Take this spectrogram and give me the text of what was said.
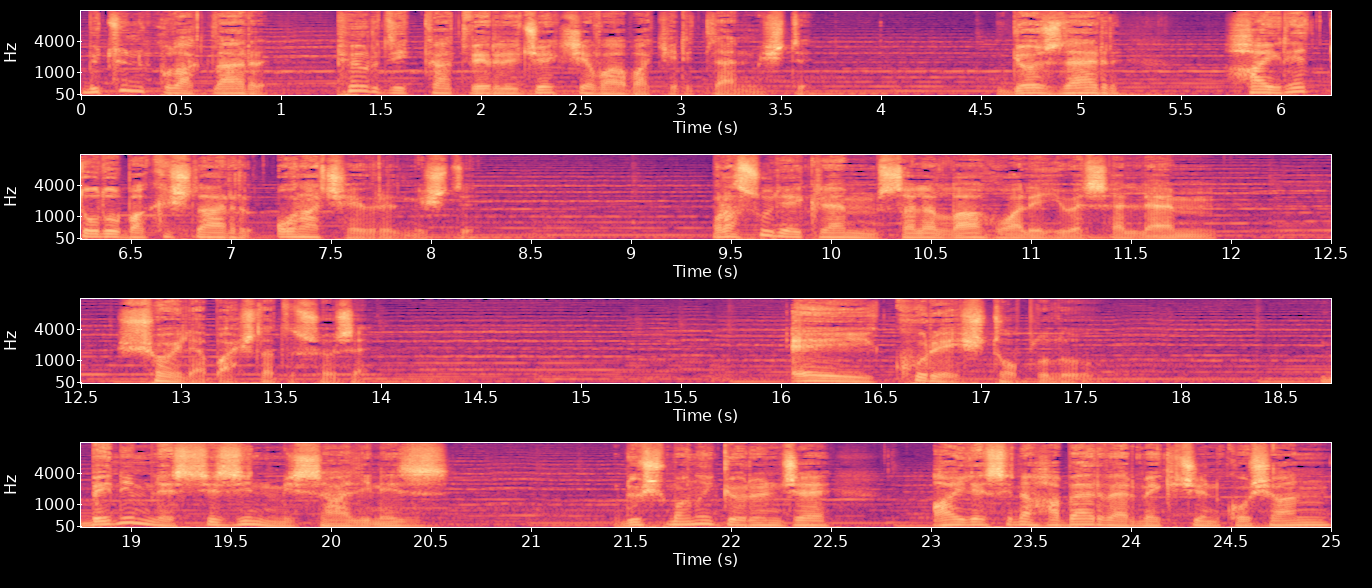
Bütün kulaklar pür dikkat verilecek cevaba kilitlenmişti. Gözler, hayret dolu bakışlar ona çevrilmişti. Resul-i Ekrem sallallahu aleyhi ve sellem şöyle başladı söze. Ey Kureyş topluluğu! Benimle sizin misaliniz, düşmanı görünce ailesine haber vermek için koşan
